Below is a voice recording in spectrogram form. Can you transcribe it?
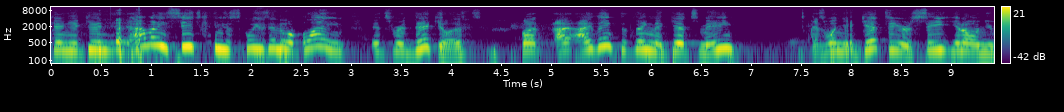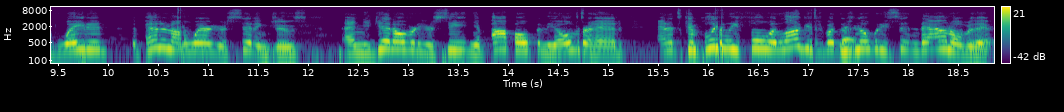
can you get? How many seats can you squeeze into a plane? It's ridiculous. But I, I think the thing that gets me is when you get to your seat, you know, and you've waited, depending on where you're sitting, Juice, and you get over to your seat and you pop open the overhead and it's completely full with luggage, but there's Right. nobody sitting down over there.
